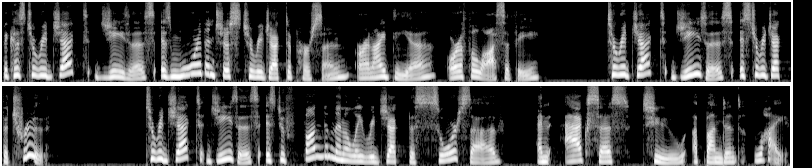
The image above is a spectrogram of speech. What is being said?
Because to reject Jesus is more than just to reject a person or an idea or a philosophy. To reject Jesus is to reject the truth. To reject Jesus is to fundamentally reject the source of and access to abundant life.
